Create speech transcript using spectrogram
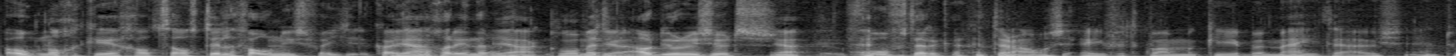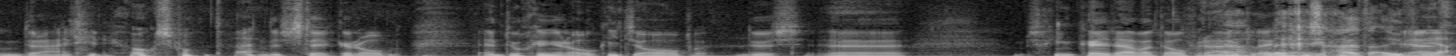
ook nog een keer gehad, zelfs telefonisch. Weet je, kan je Ja, het nog herinneren? ja, klopt, Met audio research Ja. voorversterker. En trouwens, Evert kwam een keer bij mij thuis en toen draaide hij ook spontaan de stekker om. En toen ging er ook iets open. Dus eh, misschien kan je daar wat over Ja, uitleggen. leg eens uit. Ja.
